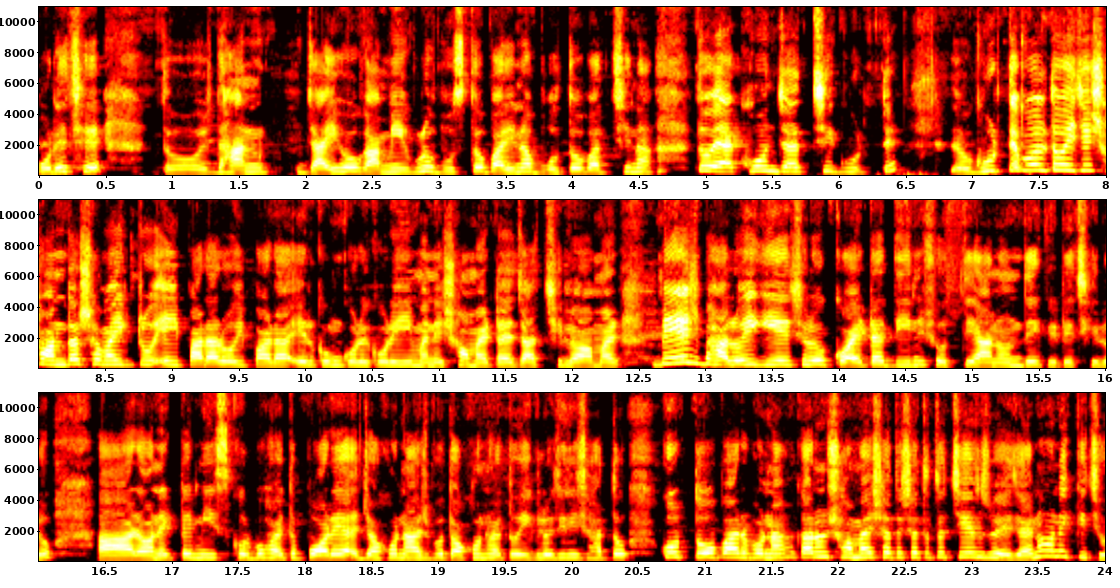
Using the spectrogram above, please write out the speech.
করেছে। তো ধান যাই হোক, আমি এগুলো বুঝতেও পারি না, বলতেও পারছি না। তো এখন যাচ্ছি ঘুরতে। ঘুরতে বলতে ওই যে সন্ধ্যার সময় একটু এই পাড়ার ওই পাড়া, এরকম করে করেই মানে সময়টা যাচ্ছিল আমার। বেশ ভালোই গিয়েছিল, কয়টা দিন সত্যি আনন্দে কেটেছিল। আর অনেকটাই মিস করব, হয়তো পরে যখন আসব তখন হয়তো এগুলো জিনিস হয়তো করতেও পারব না। কারণ সময়ের সাথে সাথে তো চেঞ্জ হয়ে যায় না। অনেক কিছু।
